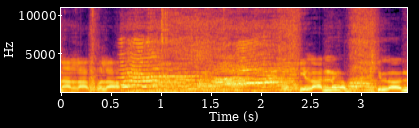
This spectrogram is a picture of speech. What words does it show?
น่ารักเปล่าคุกกี้รันนะครับคุกกี้รัน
